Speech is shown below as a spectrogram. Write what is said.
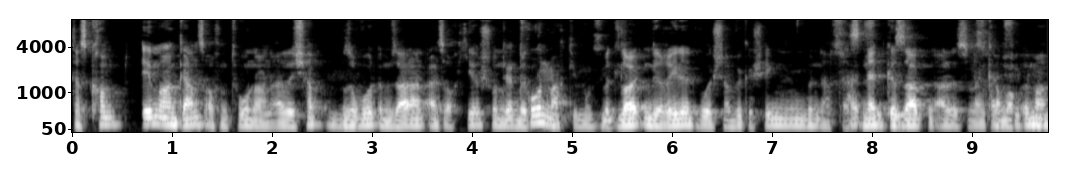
das kommt immer ganz auf den Ton an. Also ich habe Mhm. sowohl im Saarland als auch hier schon mit, mit Leuten geredet, wo ich dann wirklich hingegangen bin, habe Das das heißt, nett gesagt und alles und dann kam auch immer,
